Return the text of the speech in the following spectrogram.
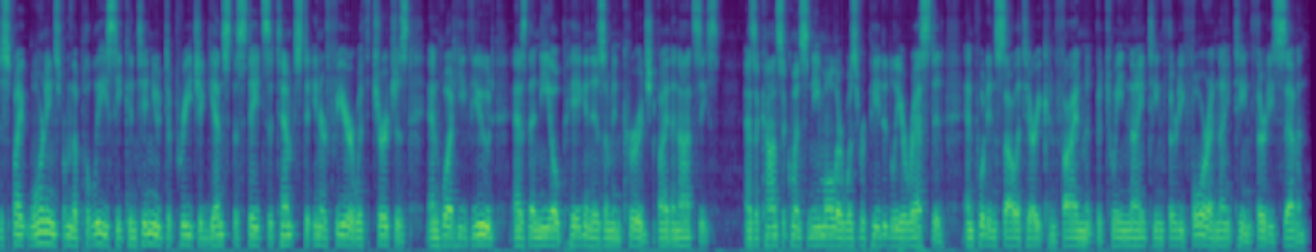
Despite warnings from the police, he continued to preach against the state's attempts to interfere with churches and what he viewed as the neo paganism encouraged by the Nazis. As a consequence, Niemöller was repeatedly arrested and put in solitary confinement between 1934 and 1937.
